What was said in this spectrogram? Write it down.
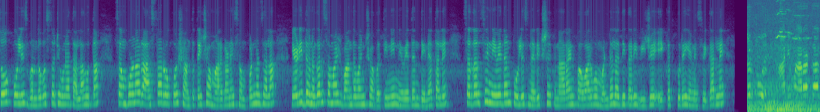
चोख पोलीस बंदोबस्त ठेवण्यात आला होता. संपूर्ण रास्ता रोको शांततेच्या मार्गाने संपन्न झाला. यावेळी धनगर समाज बांधवांच्या वतीने निवेदन देण्यात आले. सदरचे निवेदन पोलीस निरीक्षक नारायण पवार व मंडल अधिकारी विजय एकतपुरे यांनी स्वीकारले. भरपूर आणि महाराष्ट्रात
